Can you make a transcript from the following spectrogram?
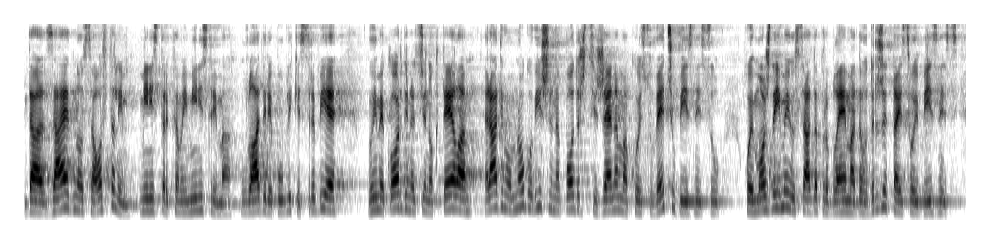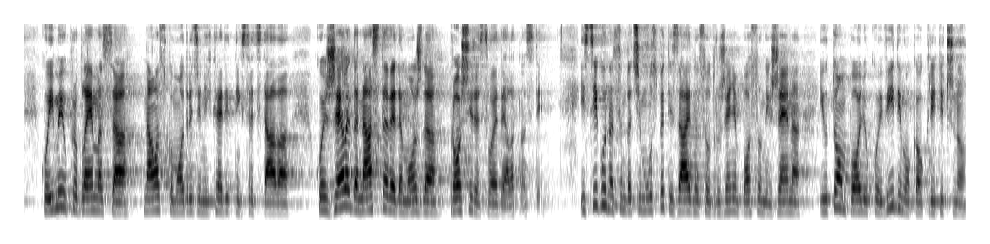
da zajedno sa ostalim ministarkama i ministrima u vladi Republike Srbije u ime koordinacijonog tela radimo mnogo više na podršci ženama koje su već u biznisu, koje možda imaju sada problema da održe taj svoj biznis, koji imaju problema sa nalaskom određenih kreditnih sredstava, koje žele da nastave da možda prošire svoje delatnosti. I sigurna sam da ćemo uspeti zajedno sa Udruženjem poslovnih žena i u tom polju koje vidimo kao kritično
